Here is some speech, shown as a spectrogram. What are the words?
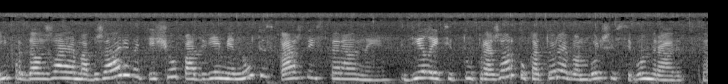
и продолжаем обжаривать еще по 2 минуты с каждой стороны. Делайте ту прожарку, которая вам больше всего нравится.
